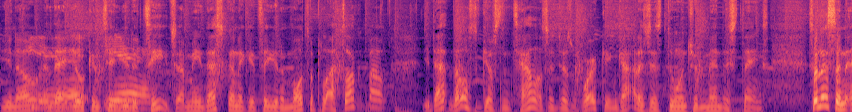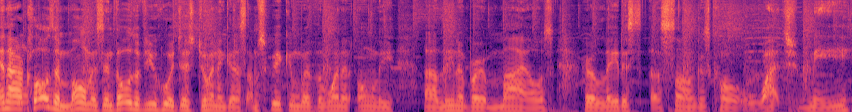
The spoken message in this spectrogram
you know, yeah, and that you'll continue yeah. to teach. I mean, that's going to continue to multiply. Talk about that; those gifts and talents are just working. God is just doing tremendous things. So, listen, in our closing moments, and those of you who are just joining us, I'm speaking with the one and only uh, Lena Byrd Miles. Her latest uh, song is called "Watch Me,"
